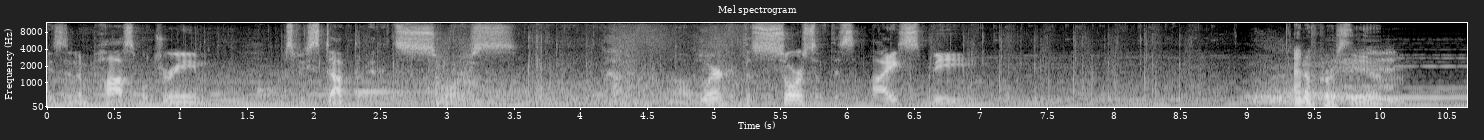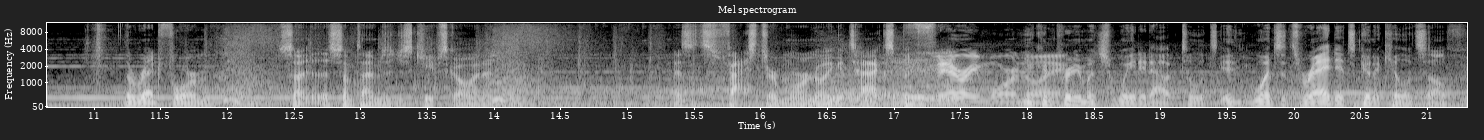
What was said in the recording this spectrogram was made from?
is an impossible dream. Must be stopped at its source. Where could the source of this ice be? And of course, the um, the red form. So, sometimes it just keeps going and has its faster, more annoying attacks. But Very more annoying. you can pretty much wait it out till it's it, once it's red, it's gonna kill itself.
